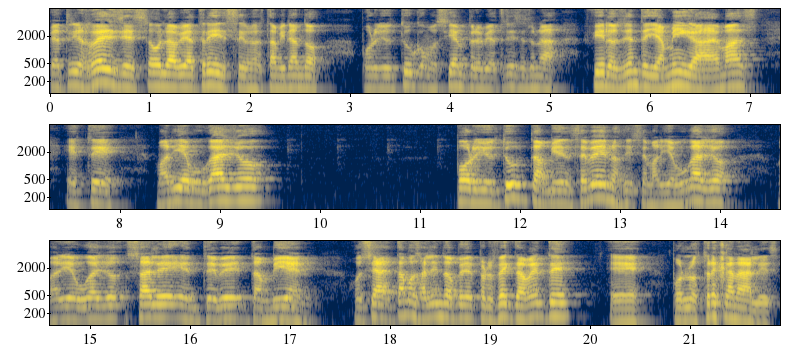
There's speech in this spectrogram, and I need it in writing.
Beatriz Reyes. Hola Beatriz, que nos está mirando por YouTube como siempre. Beatriz es una fiel oyente y amiga. Además, este María Bugallo por YouTube también se ve, nos dice María Bugallo. María Bugallo sale en TV también. O sea, estamos saliendo pe- perfectamente eh, por los tres canales.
